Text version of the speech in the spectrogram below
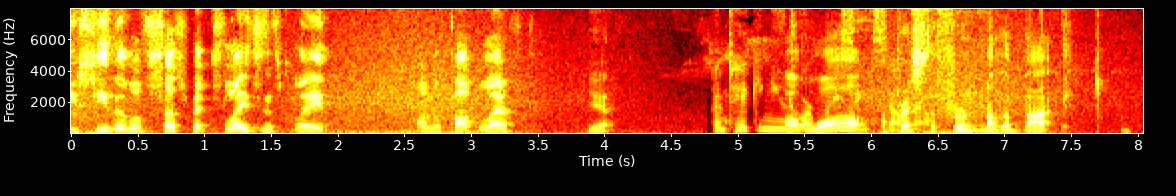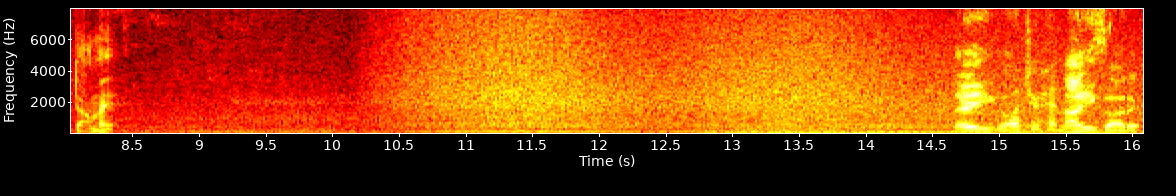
You see the little suspect's license plate on the top left? Yeah. I'm taking you oh, to Oh, our what? precinct I cell pressed now. the front, not the back. Damn it. There you go. Watch your head, now you got it.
